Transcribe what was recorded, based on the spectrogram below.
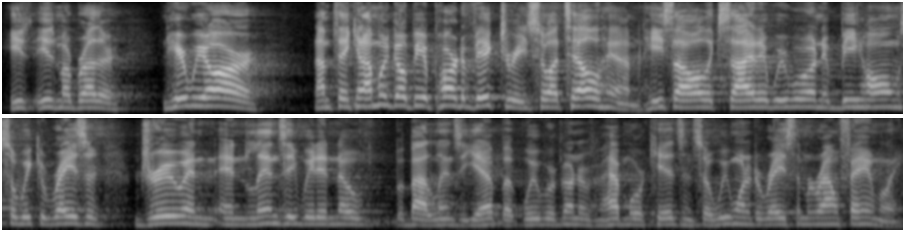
He's, he's my brother. And here we are and I'm thinking, I'm going to go be a part of victory. So I tell him. He's all excited. We were going to be home so we could raise a, Drew and, and Lindsay. We didn't know about Lindsay yet, but we were going to have more kids. And so we wanted to raise them around family.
